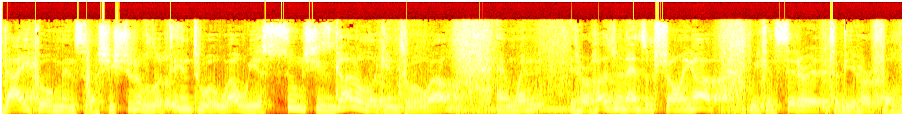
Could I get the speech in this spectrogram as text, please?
daiko mitzvah. She should have looked into it well. We assume she's gonna look into it well, and when her husband ends up showing up, we consider it to be her fault.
